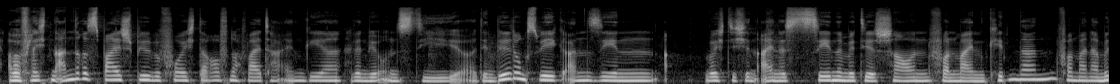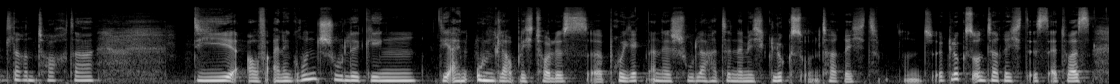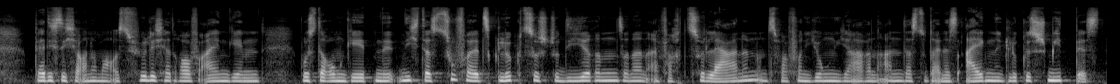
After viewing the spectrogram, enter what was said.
Aber vielleicht ein anderes Beispiel, bevor ich darauf noch weiter eingehe. Wenn wir uns die, äh, den Bildungsweg ansehen, möchte ich in eine Szene mit dir schauen von meinen Kindern, von meiner mittleren Tochter die auf eine Grundschule ging, die ein unglaublich tolles äh, Projekt an der Schule hatte, nämlich Glücksunterricht. Und äh, Glücksunterricht ist etwas, werde ich sicher auch nochmal ausführlicher drauf eingehen, wo es darum geht, nicht das Zufallsglück zu studieren, sondern einfach zu lernen, und zwar von jungen Jahren an, dass du deines eigenen Glückes Schmied bist.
